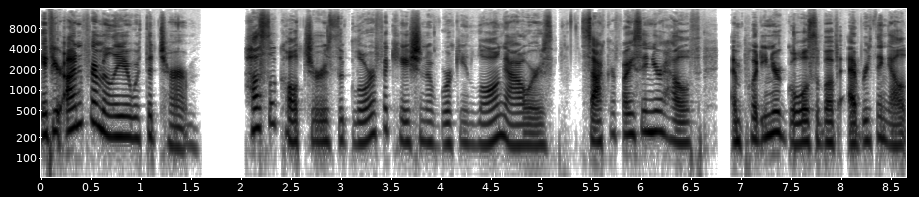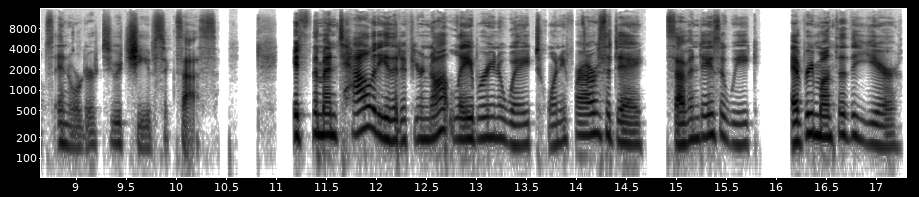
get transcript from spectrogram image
If you're unfamiliar with the term, hustle culture is the glorification of working long hours, sacrificing your health, and putting your goals above everything else in order to achieve success. It's the mentality that if you're not laboring away 24 hours a day, seven days a week, every month of the year,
